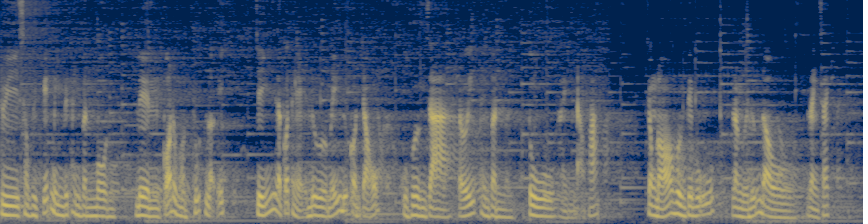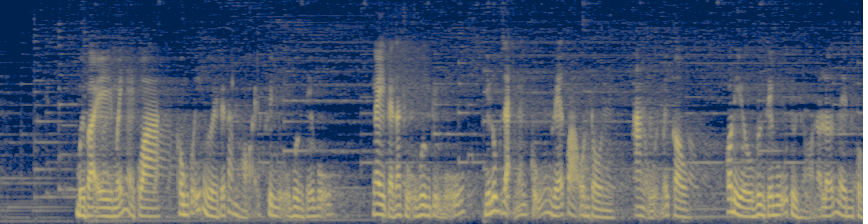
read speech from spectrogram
tuy sau khi kết minh với Thanh Vân Môn liền có được một chút lợi ích chính là có thể đưa mấy đứa con cháu của vương gia tới Thanh Vân tu hành đạo Pháp. Trong đó, Vương Tây Vũ là người đứng đầu danh sách. Bởi vậy, mấy ngày qua, không có ít người tới thăm hỏi khuyên nhủ Vương Thế Vũ. Ngay cả gia chủ Vương Thị Vũ những lúc rảnh cũng ghé qua ôn tồn an ủi mấy câu. Có điều, Vương Thế Vũ từ nhỏ đã lớn lên cùng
